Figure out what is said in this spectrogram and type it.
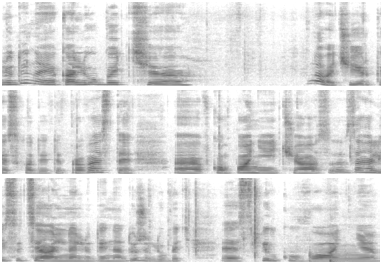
Людина, яка любить е, на вечірки сходити, провести е, в компанії час. Взагалі соціальна людина, дуже любить е, спілкування.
